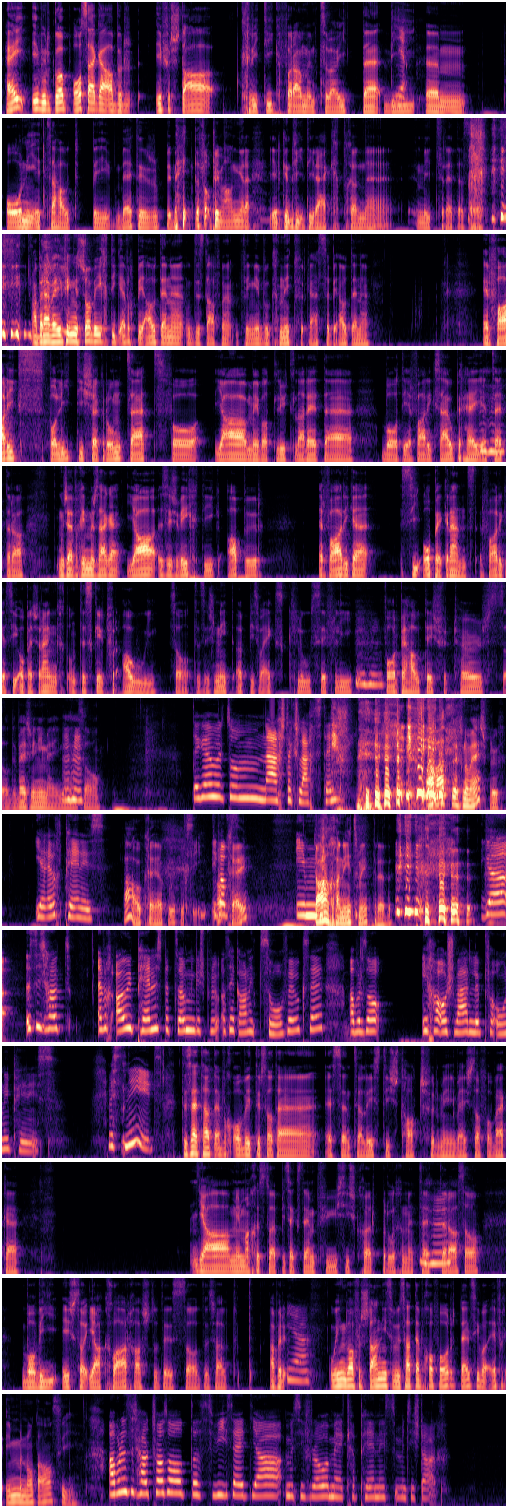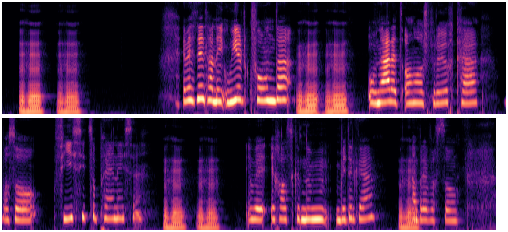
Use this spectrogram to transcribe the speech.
Hey, ich würde glaube auch sagen, aber ich verstehe die Kritik vor allem im zweiten, wie Ja. ähm, ohne jetzt halt bei, weder beim einen noch beim anderen irgendwie direkt können mitzureden. So. Aber eben, ich finde es schon wichtig, einfach bei all diesen, und das darf man, finde ich, wirklich nicht vergessen, bei all diesen erfahrungspolitischen Grundsätzen von ja, man will die Leute reden, die die Erfahrung selber haben, etc. musst einfach immer sagen, ja, es ist wichtig, aber Erfahrungen sind auch begrenzt, Erfahrungen sind auch beschränkt und das gilt für alle. So, das ist nicht etwas, was exclusively vorbehalten ist für TERFs oder weißt du, wie ich meine? So. Dann gehen wir zum nächsten Geschlechtsteil. ah, warte, du hast noch mehr Sprüche? Ja, einfach Penis. Ah, okay, ja gut. Ich glaube, okay. im... Da kann ich jetzt mitreden. Ja, es ist halt einfach alle penisbezogenen Sprüche. Also ich habe gar nicht so viel gesehen. Aber so, ich kann auch schwer lüpfen ohne Penis. Weiß nicht. Das hat halt einfach auch wieder so den essentialistischen Touch für mich, weißt du, so von wegen ja, wir machen es so etwas extrem physisch, körperlichem etc. Mhm. So, wo wie ist so, ja klar kannst du das, so, das ist halt, aber und irgendwo verstehe ich es, weil es hat einfach auch Vorteile sind, die einfach immer noch da sind. Aber es ist halt schon so, dass wie sagt, ja, wir sind Frauen, wir haben keinen Penis, wir sind stark. Mhm, mhm, Ich weiß nicht, habe ich weird gefunden. mhm, mhm, Und dann hat es auch noch Sprüche gegeben, die so fies sind zu Penissen. mhm, mhm, Ich, we- ich kann es gerade nicht mehr wiedergeben. mhm. Aber einfach so.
